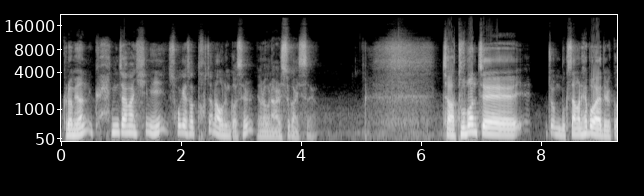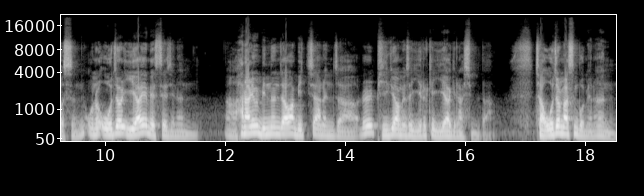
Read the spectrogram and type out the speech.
그러면 굉장한 힘이 속에서 터져 나오는 것을 여러분 알 수가 있어요. 자, 두 번째 좀 묵상을 해봐야 될 것은 오늘 5절 이하의 메시지는 아, 하나님을 믿는 자와 믿지 않은 자를 비교하면서 이렇게 이야기를 하십니다. 자, 5절 말씀 보면은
